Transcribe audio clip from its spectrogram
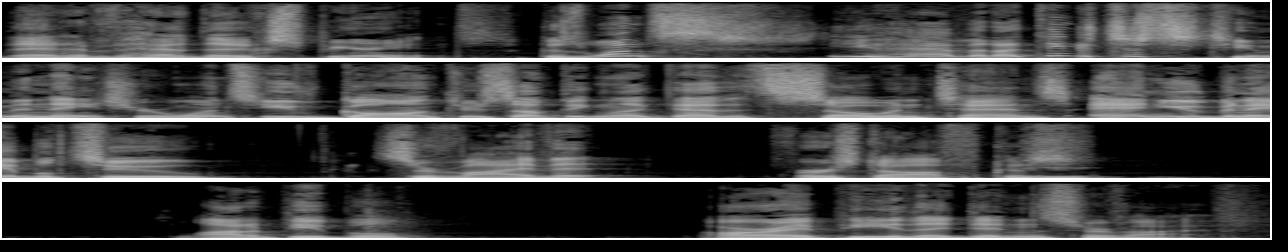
that have had that experience because once you have it, I think it's just human nature. Once you've gone through something like that, it's so intense and you've been able to survive it, first off, because hmm. a lot of people, RIP, they didn't survive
